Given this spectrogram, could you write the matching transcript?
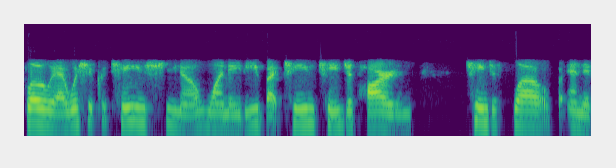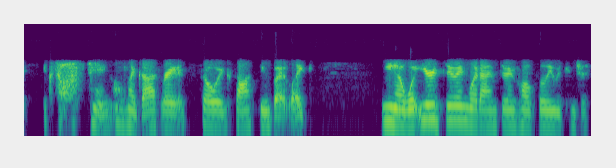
slowly i wish it could change you know 180 but change change is hard and change is slow and it's exhausting. Oh my God, right? It's so exhausting. But like, you know, what you're doing, what I'm doing, hopefully we can just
